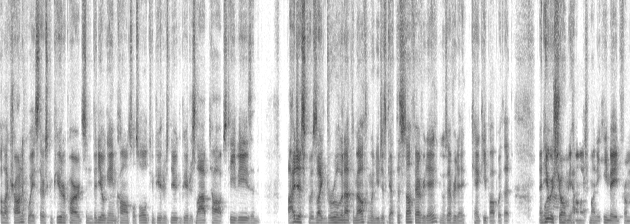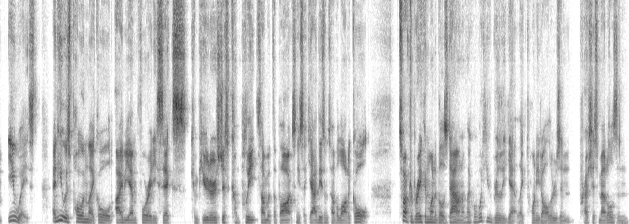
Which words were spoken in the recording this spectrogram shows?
electronic waste. There's computer parts and video game consoles, old computers, new computers, laptops, TVs. And I just was like drooling at the mouth. And when you just get this stuff every day, he goes, every day, can't keep up with it. And he was showing me how much money he made from e waste. And he was pulling like old IBM 486 computers, just complete, some with the box. And he's like, yeah, these ones have a lot of gold. So after breaking one of those down, I'm like, well, what do you really get? Like $20 in precious metals? And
